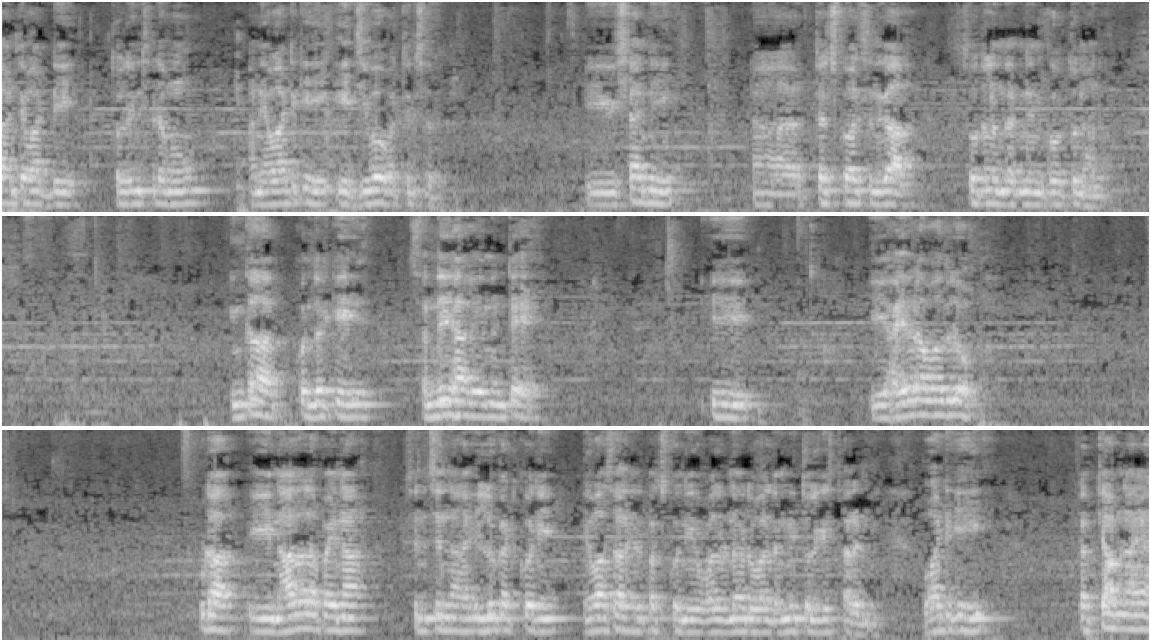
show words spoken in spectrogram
లాంటి వాటిని తొలగించడము అనే వాటికి ఈ జీవో వర్తించదు ఈ విషయాన్ని తెలుసుకోవాల్సిందిగా శ్రోతలందరినీ నేను కోరుతున్నాను. ఇంకా కొందరికి సందేహాలు ఏంటంటే ఈ ఈ హైదరాబాద్లో కూడా ఈ నాలాల పైన చిన్న చిన్న ఇల్లు కట్టుకొని నివాసాలు ఏర్పరచుకొని వాళ్ళు ఉన్నారు వాళ్ళన్నీ తొలగిస్తారని. వాటికి ప్రత్యామ్నాయ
